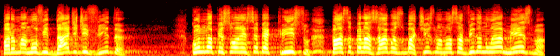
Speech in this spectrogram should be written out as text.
para uma novidade de vida. Quando uma pessoa recebe a Cristo, passa pelas águas do batismo, a nossa vida não é a mesma.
